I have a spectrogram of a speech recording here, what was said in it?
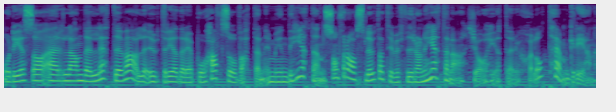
Och det sa Erland Lettevall, utredare på Havs och vattenmyndigheten som får avsluta TV4-nyheterna. Jag heter Charlotte Hemgren.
